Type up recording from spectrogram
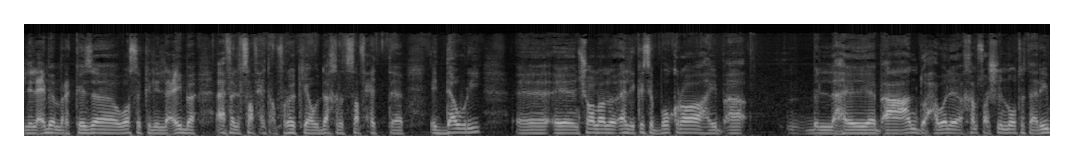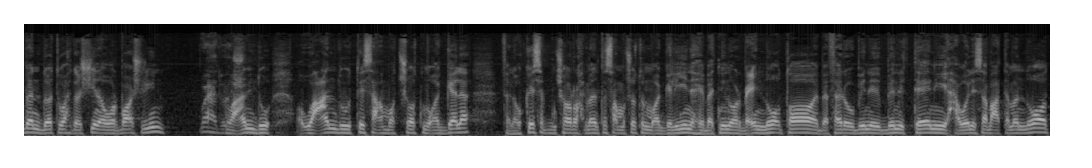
إن اللعيبة مركزة واثق ان اللعيبه قفلت صفحة أفريقيا ودخلت صفحة آه، الدوري. آه، آه، إن شاء الله لو الأهلي كسب بكرة هيبقى بال- هيبقى عنده حوالي 25 نقطة تقريبا دلوقتي 21 أو 24 21 وعنده وعنده تسع ماتشات مؤجلة. فلو كسب إن شاء الله الرحمن تسع ماتشات المؤجلين هيبقى 42 نقطة هيبقى فرقه بين بين الثاني حوالي 7 8 نقط.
